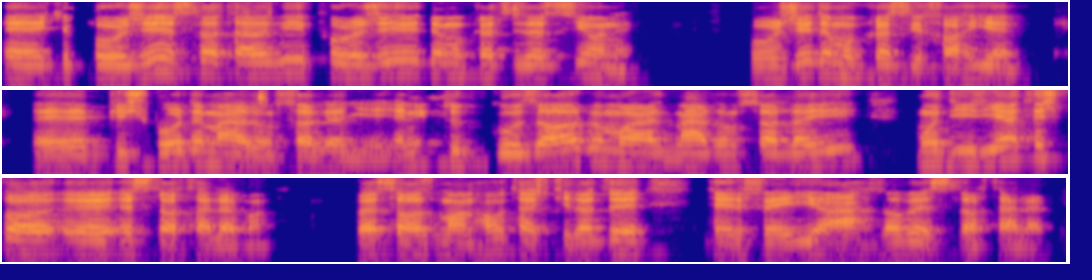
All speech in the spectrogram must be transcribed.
که پروژه اصلاح طلبی پروژه دموکراتیزاسیونه پروژه دموکراسی خواهیه پیشبرد مردم سالاریه یعنی تو گذار به مردم سالاری مدیریتش با اصلاح طلبان و سازمان ها و تشکیلات حرفه‌ای و احزاب اصلاح طلبی.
